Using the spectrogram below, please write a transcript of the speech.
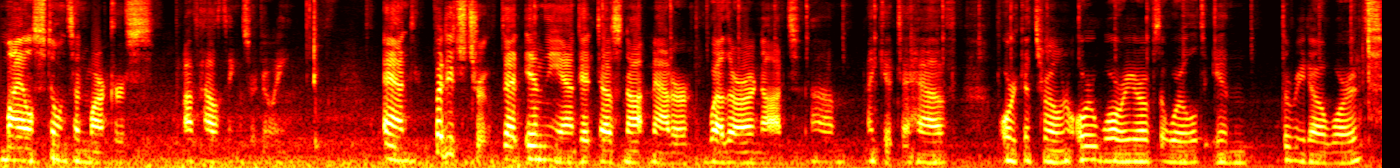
milestones and markers of how things are doing. And but it's true that in the end, it does not matter whether or not um, I get to have Orchid Throne or Warrior of the World in the Rita Awards.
